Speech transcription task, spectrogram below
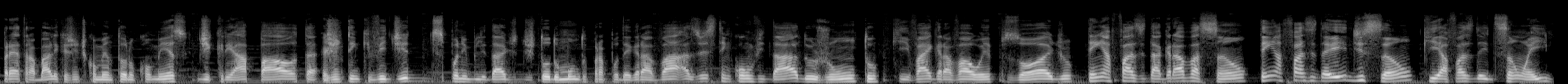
pré-trabalho que a gente comentou no começo de criar a pauta. A gente tem que ver de disponibilidade de todo mundo para poder gravar. Às vezes tem convidado junto que vai gravar o episódio. Tem a fase da gravação, tem a fase da edição, que a fase da edição aí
